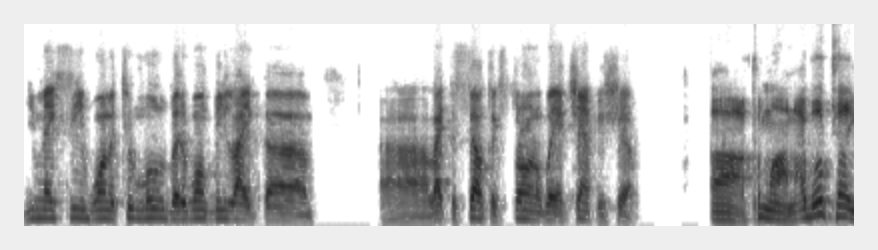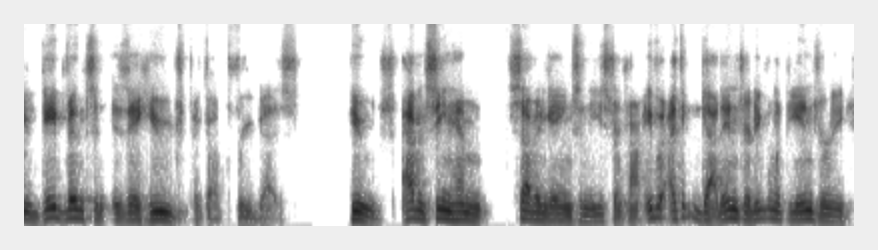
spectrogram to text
You may see one or two moves, but it won't be like uh, uh, like the Celtics throwing away a championship. Ah, come on! I will tell you, Gabe Vincent is a huge pickup for you guys huge. I haven't seen him seven games in the Eastern Conference. Even I think he got injured. Even with the injury,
